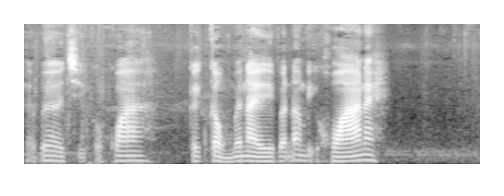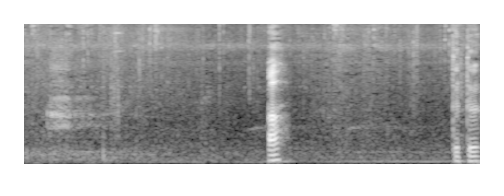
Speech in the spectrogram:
Thế bây giờ chỉ có qua Cái cổng bên này vẫn đang bị khóa này. Ơ, từ từ.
